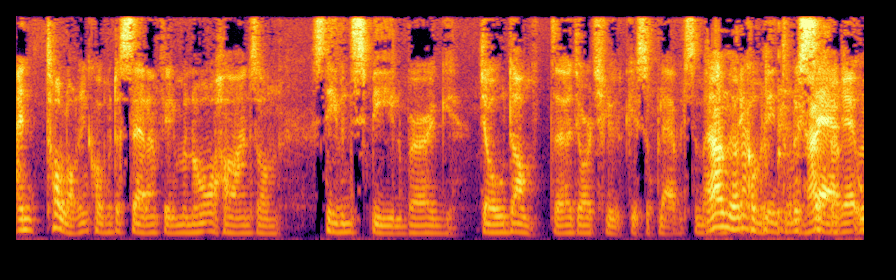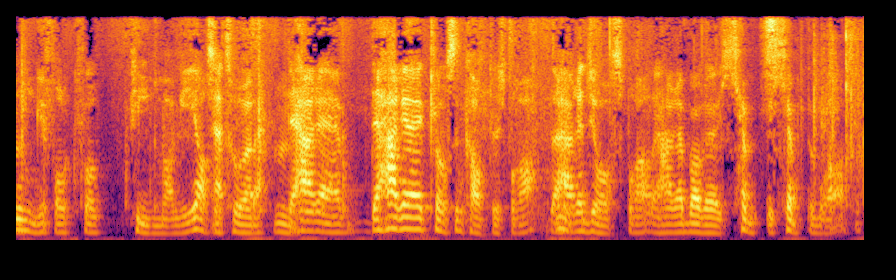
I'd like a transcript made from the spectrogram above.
en tolvåring kommer til å se den filmen nå og ha en sånn Steven Spielberg, Joe Dante, George Lucas opplevelse med Ja, det det. Kommer til å introdusere unge folk for filmmagi, altså. Jeg tror det. Mm. Det her er, det her er Close Encounters bra. Det her er Jaws bra. Det her er bare kjempe, kjempebra, altså.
